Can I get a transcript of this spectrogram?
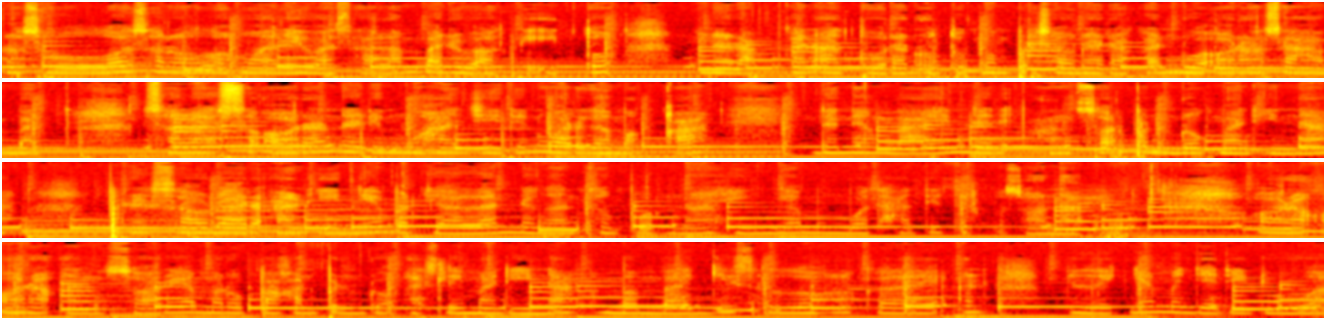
Rasulullah Shallallahu Alaihi Wasallam pada waktu itu menerapkan aturan untuk mempersaudarakan dua orang sahabat, salah seorang dari muhajirin warga Mekah dan yang lain dari ansor penduduk Madinah. Persaudaraan ini berjalan dengan sempurna hingga membuat hati terpesona. Orang-orang ansor yang merupakan penduduk asli Madinah membagi seluruh kekayaan miliknya menjadi dua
